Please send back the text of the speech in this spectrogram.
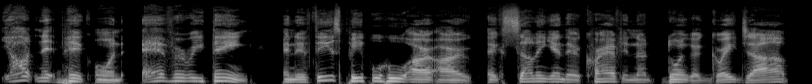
y'all nitpick on everything. And if these people who are are excelling in their craft and are doing a great job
